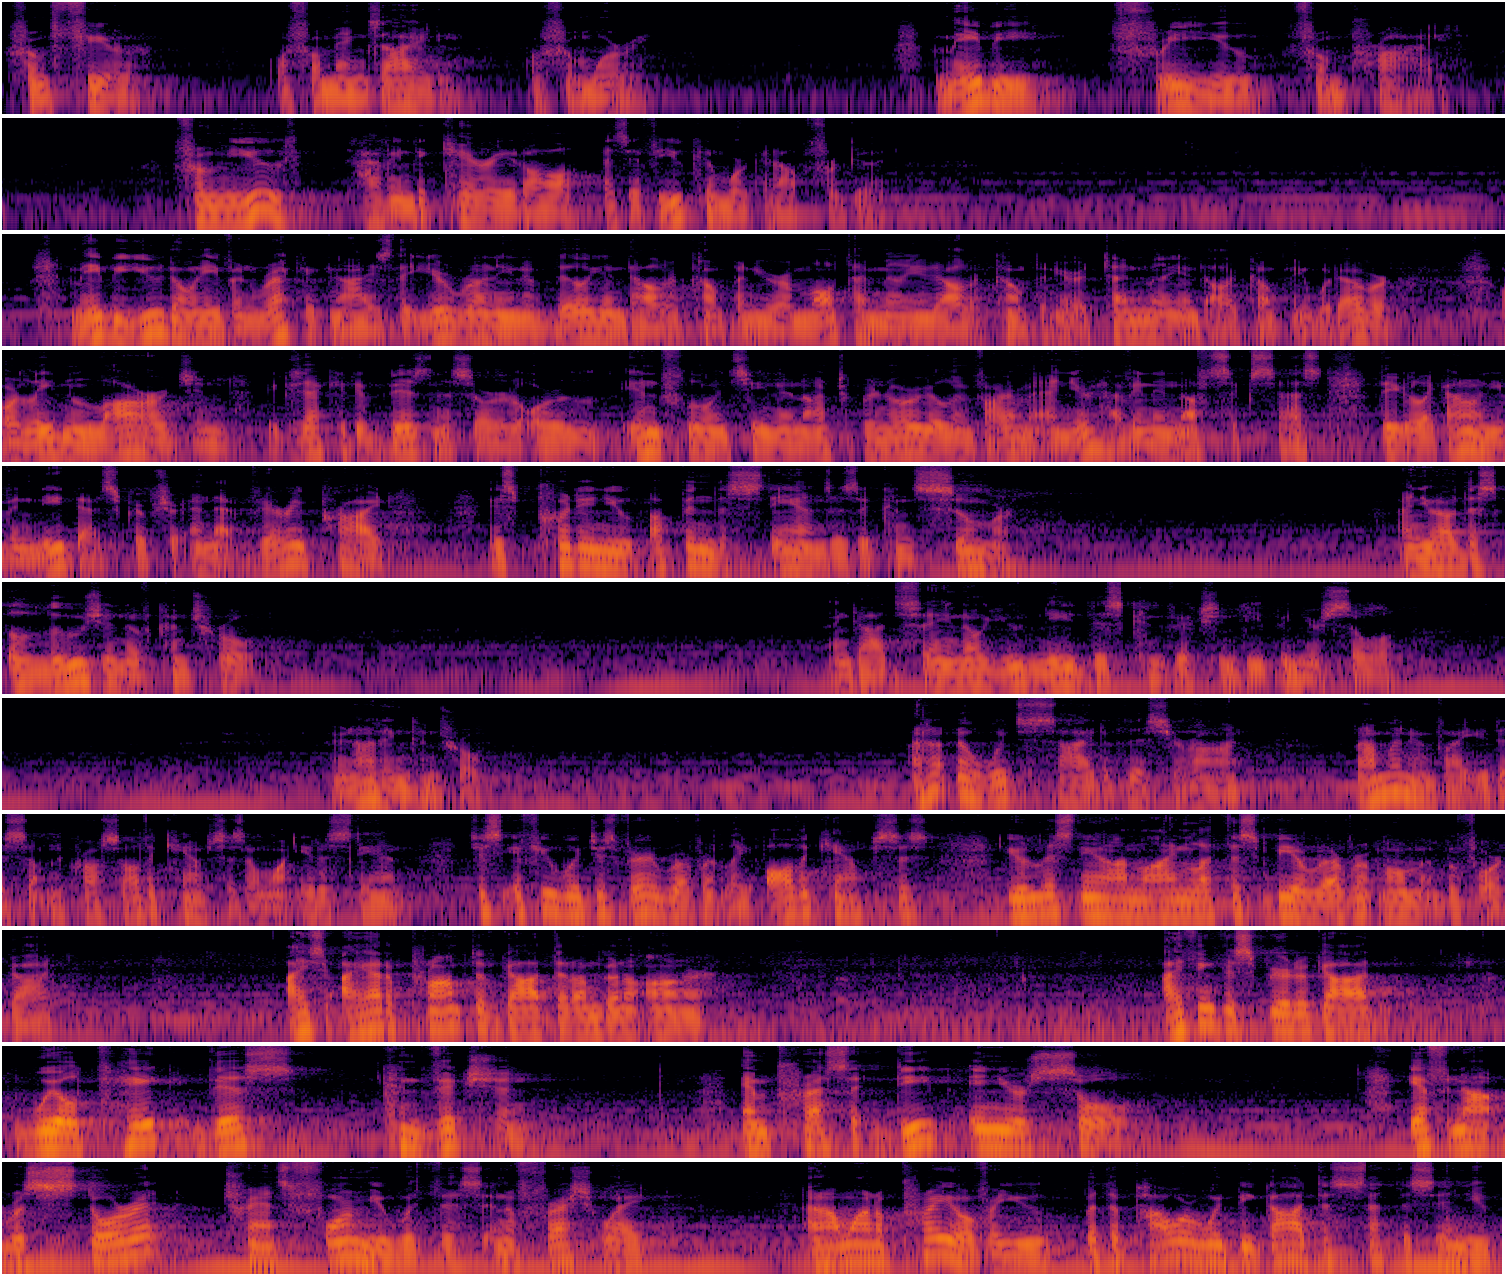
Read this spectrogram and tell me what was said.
from fear or from anxiety or from worry. Maybe free you from pride, from you having to carry it all as if you can work it out for good. Maybe you don't even recognize that you're running a billion dollar company or a multi million dollar company or a $10 million company, whatever, or leading large in executive business or, or influencing an entrepreneurial environment and you're having enough success that you're like, I don't even need that scripture. And that very pride is putting you up in the stands as a consumer. And you have this illusion of control. And God's saying, No, you need this conviction deep in your soul. You're not in control. I don't know which side of this you're on, but I'm going to invite you to something across all the campuses. I want you to stand. Just, if you would, just very reverently, all the campuses, you're listening online, let this be a reverent moment before God. I, I had a prompt of God that I'm going to honor. I think the Spirit of God will take this conviction and press it deep in your soul. If not, restore it, transform you with this in a fresh way. And I want to pray over you, but the power would be God to set this in you.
